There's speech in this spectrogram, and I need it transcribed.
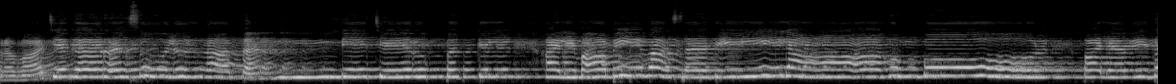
പ്രവാചക റസൂലുള്ള തന്റെ ചെറുപ്പത്തിൽ അലിമാബി വസതിയിലാകുമ്പോൾ പലവിധ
